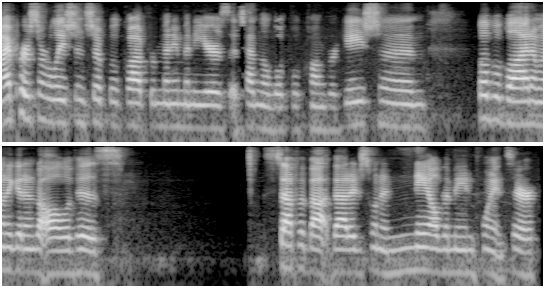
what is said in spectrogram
my personal relationship with God for many, many years, attend the local congregation, blah, blah, blah. I don't want to get into all of his stuff about that. I just want to nail the main points here.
